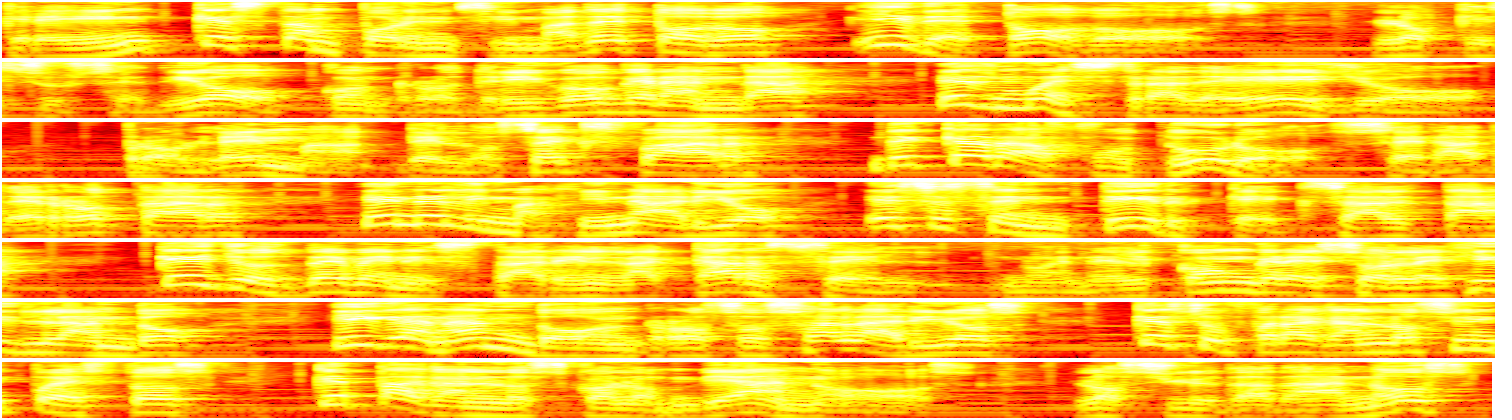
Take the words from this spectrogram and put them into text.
Creen que están por encima de todo y de todos. Lo que sucedió con Rodrigo Granda es muestra de ello. Problema de los ex-FAR de cara a futuro será derrotar en el imaginario ese sentir que exalta que ellos deben estar en la cárcel, no en el Congreso legislando y ganando honrosos salarios que sufragan los impuestos que pagan los colombianos. Los ciudadanos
